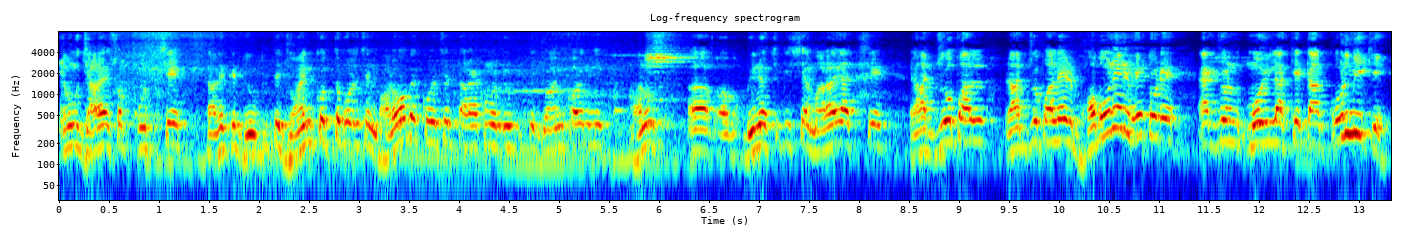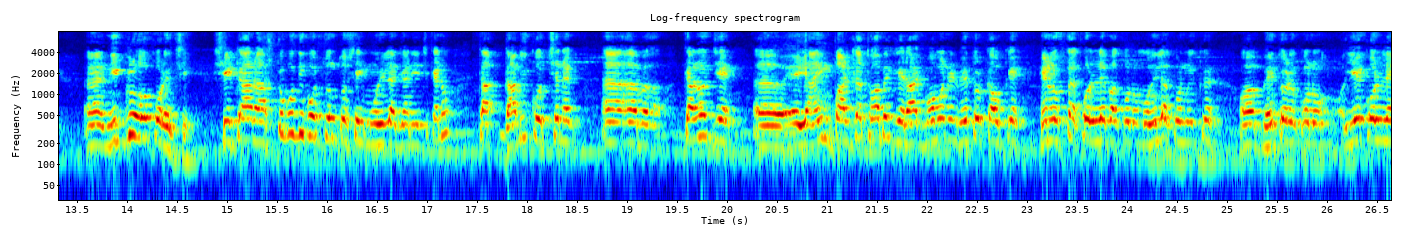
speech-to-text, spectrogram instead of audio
এবং যারা এসব করছে তাদেরকে ডিউটিতে জয়েন করতে বলেছেন ভালোভাবে করেছেন তারা এখনও ডিউটিতে জয়েন করেননি। মানুষ বিনা চিকিৎসায় মারা যাচ্ছে। রাজ্যপাল রাজ্যপালের ভবনের ভেতরে একজন মহিলাকে তার কর্মীকে নিগ্রহ করেছে। সেটা রাষ্ট্রপতি পর্যন্ত সেই মহিলা জানিয়েছে। কেন? তা দাবি আহ, আহ, কেন যে এই আইন পাল্টাতে হবে যে রাজভবনের ভেতর কাউকে হেনস্থা করলে বা কোনো মহিলা কর্মীকে ভেতরে কোনো ইয়ে করলে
